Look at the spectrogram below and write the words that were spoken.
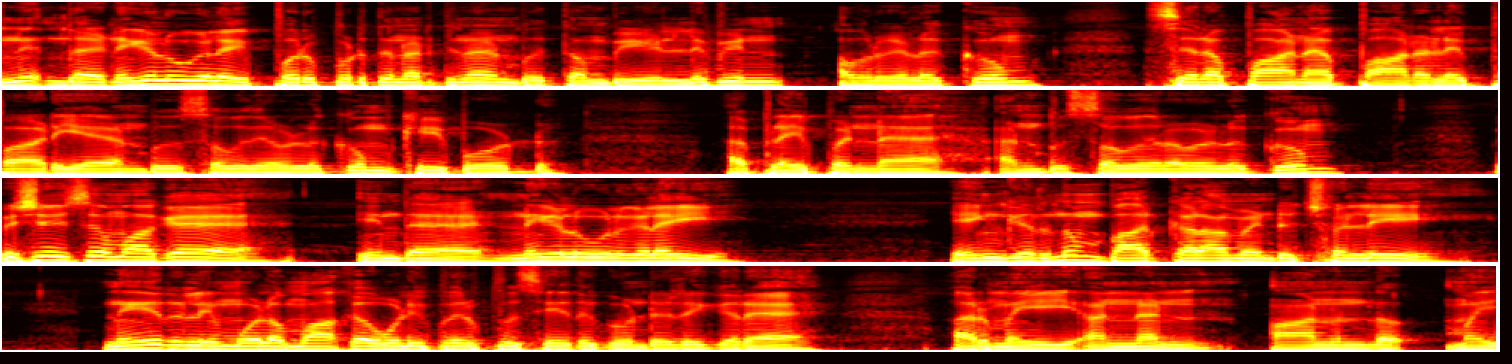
இந்த நிகழ்வுகளை பொறுப்படுத்தி நடத்தின அன்பு தம்பி லிவின் அவர்களுக்கும் சிறப்பான பாடலை பாடிய அன்பு சகோதரர்களுக்கும் கீபோர்டு அப்ளை பண்ண அன்பு சகோதரர்களுக்கும் விசேஷமாக இந்த நிகழ்வுகளை எங்கிருந்தும் பார்க்கலாம் என்று சொல்லி நேரலை மூலமாக ஒளிபரப்பு செய்து கொண்டிருக்கிற அருமை அண்ணன் ஆனந்த மை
